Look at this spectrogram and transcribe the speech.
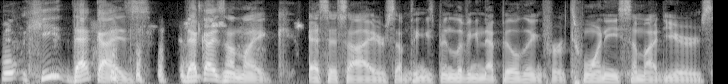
Well, he that guy's that guy's on like SSI or something. He's been living in that building for twenty some odd years,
